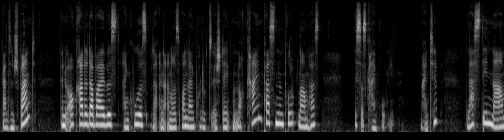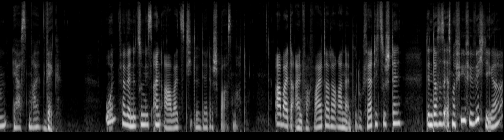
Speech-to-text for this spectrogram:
Ganz entspannt. Wenn du auch gerade dabei bist, einen Kurs oder ein anderes Online-Produkt zu erstellen und noch keinen passenden Produktnamen hast, ist das kein Problem. Mein Tipp, lass den Namen erstmal weg und verwende zunächst einen Arbeitstitel, der dir Spaß macht. Arbeite einfach weiter daran, dein Produkt fertigzustellen, denn das ist erstmal viel, viel wichtiger,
